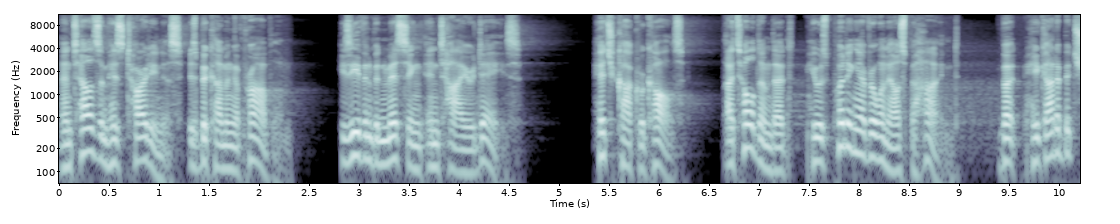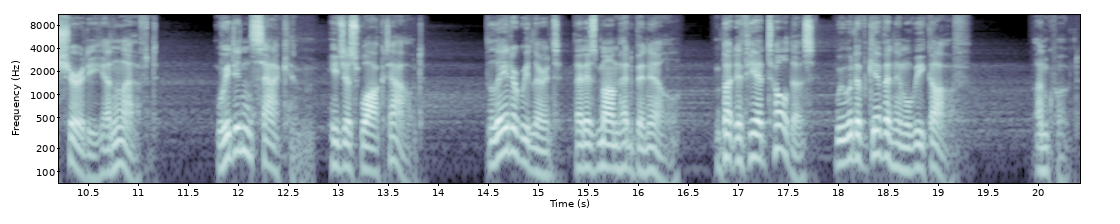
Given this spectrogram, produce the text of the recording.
and tells him his tardiness is becoming a problem. He's even been missing entire days. Hitchcock recalls, I told him that he was putting everyone else behind, but he got a bit shirty and left. We didn't sack him, he just walked out. Later we learned that his mom had been ill, but if he had told us, we would have given him a week off. Unquote.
